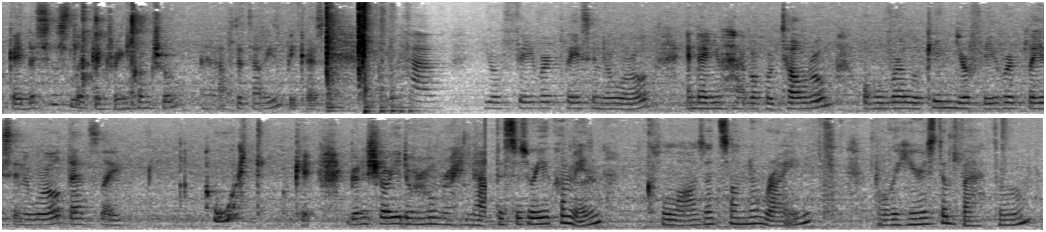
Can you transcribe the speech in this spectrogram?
okay this is like a dream come true i have to tell you because you have your favorite place in the world and then you have a hotel room overlooking your favorite place in the world that's like what okay i'm gonna show you the room right now this is where you come in closets on the right over here is the bathroom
